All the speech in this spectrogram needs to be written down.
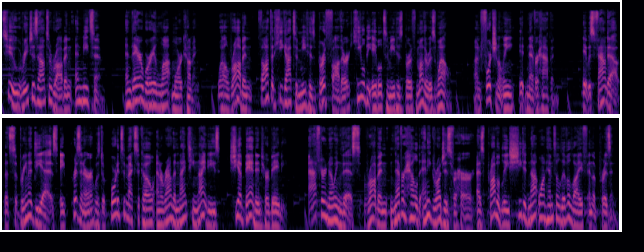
too reaches out to Robin and meets him and there were a lot more coming. While Robin thought that he got to meet his birth father, he will be able to meet his birth mother as well. Unfortunately, it never happened. It was found out that Sabrina Diaz, a prisoner, was deported to Mexico and around the 1990s, she abandoned her baby. After knowing this, Robin never held any grudges for her as probably she did not want him to live a life in the prison.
